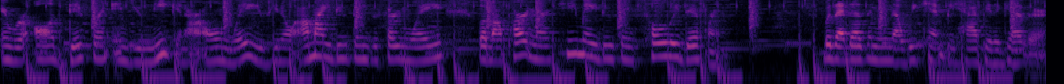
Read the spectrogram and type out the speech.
and we're all different and unique in our own ways. You know, I might do things a certain way, but my partner, he may do things totally different. But that doesn't mean that we can't be happy together.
